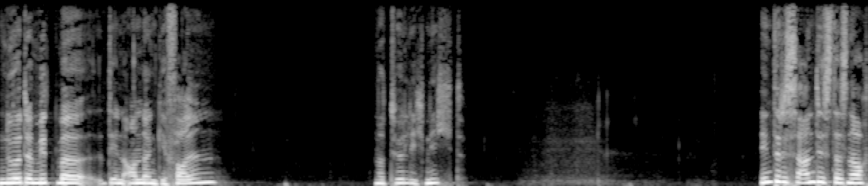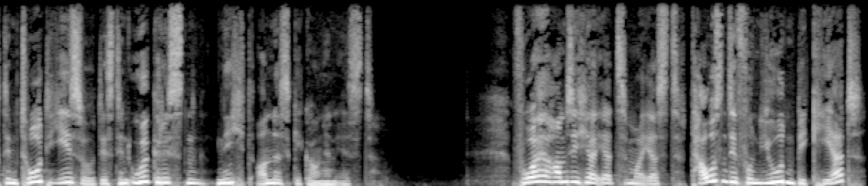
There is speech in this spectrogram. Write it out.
Nur damit wir den anderen gefallen? Natürlich nicht. Interessant ist, dass nach dem Tod Jesu das den Urchristen nicht anders gegangen ist. Vorher haben sich ja jetzt mal erst Tausende von Juden bekehrt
